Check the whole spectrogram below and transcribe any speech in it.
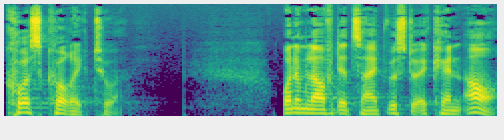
Kurskorrektur. Und im Laufe der Zeit wirst du erkennen, oh,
